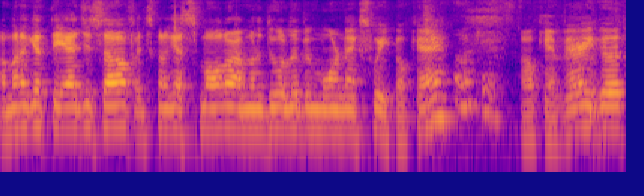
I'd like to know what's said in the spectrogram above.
I'm gonna get the edges off. It's gonna get smaller. I'm gonna do a little bit more next week, okay? Okay. Okay, very good.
